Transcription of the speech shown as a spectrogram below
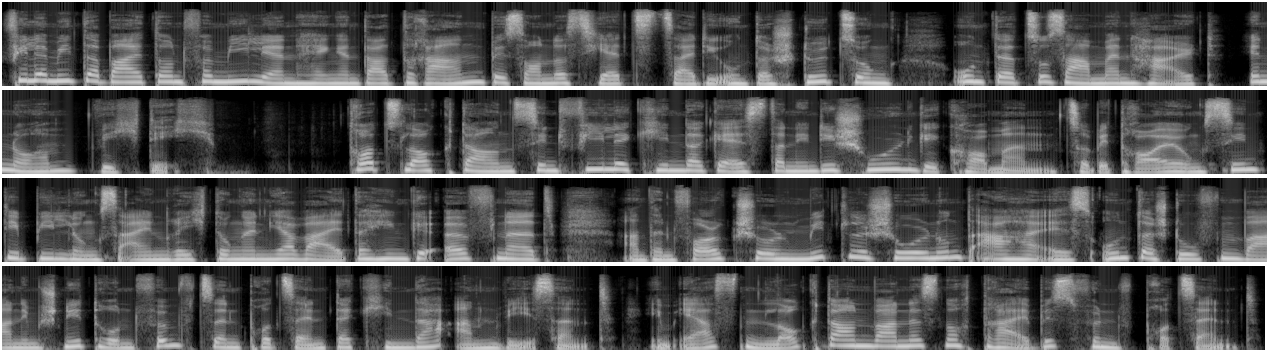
Viele Mitarbeiter und Familien hängen da dran, besonders jetzt sei die Unterstützung und der Zusammenhalt enorm wichtig. Trotz Lockdowns sind viele Kinder gestern in die Schulen gekommen. Zur Betreuung sind die Bildungseinrichtungen ja weiterhin geöffnet. An den Volksschulen, Mittelschulen und AHS-Unterstufen waren im Schnitt rund 15 Prozent der Kinder anwesend. Im ersten Lockdown waren es noch drei bis fünf Prozent.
